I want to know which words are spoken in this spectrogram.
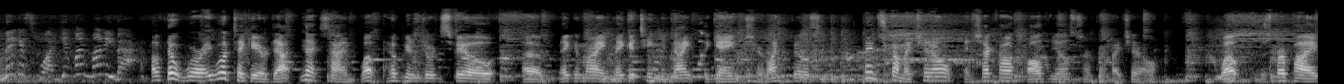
Mega Squad, get my money back! Oh, don't worry, we'll take care of that next time. Well, hope you enjoyed this video of Mega Mind Mega Team Unite, the game. Share, like, bills, and subscribe my channel, and check out all the videos on my channel. Well, this is Pie.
